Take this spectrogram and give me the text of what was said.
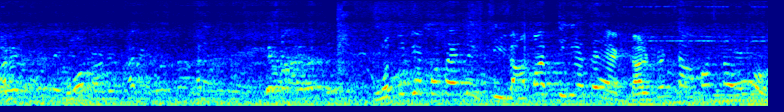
আরে শোন, আরে, ওদিকে কোথায় দেখছিস আমার দিকে দেখ গার্লফ্রেন্ডটা আমার না ওর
